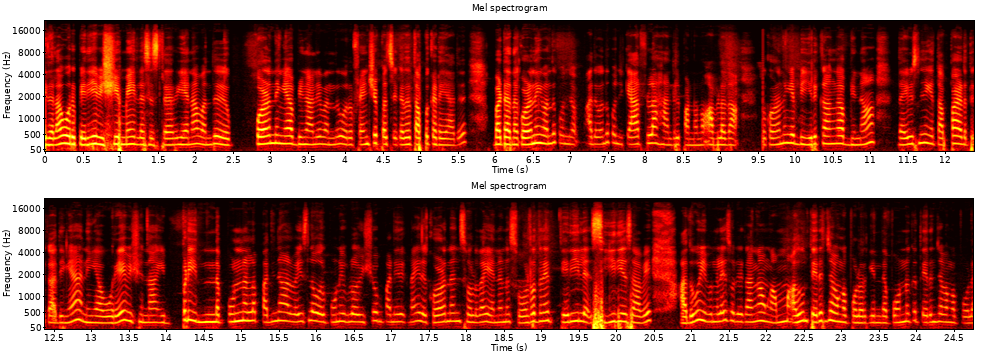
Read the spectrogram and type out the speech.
இதெல்லாம் ஒரு பெரிய விஷயமே இல்லை சிஸ்டர். ஏன்னா வந்து குழந்தைங்க அப்படின்னாலே வந்து ஒரு ஃப்ரெண்ட்ஷிப் வச்சுக்கிறது தப்பு கிடையாது. பட் அந்த குழந்தைங்க வந்து கொஞ்சம் அது வந்து கொஞ்சம் கேர்ஃபுல்லாக ஹேண்டில் பண்ணணும் அவ்வளோதான். இப்போ குழந்தைங்க இப்படி இருக்காங்க அப்படின்னா, தயவு செஞ்சு நீங்கள் தப்பாக எடுத்துக்காதீங்க. நீங்கள் ஒரே விஷயந்தான் இப்படி இந்த பொண்ணெல்லாம் பதினாலு வயசில் ஒரு பொண்ணு இவ்வளோ விஷயம் பண்ணியிருக்குன்னா, இது குழந்தைன்னு சொல்லுதா என்னன்னு சொல்கிறதுனே தெரியல சீரியஸாகவே அதுவும் இவங்களே சொல்லியிருக்காங்க, அவங்க அம்மா அதுவும் தெரிஞ்சவங்க போல இருக்கு. இந்த பொண்ணுக்கு தெரிஞ்சவங்க போல.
